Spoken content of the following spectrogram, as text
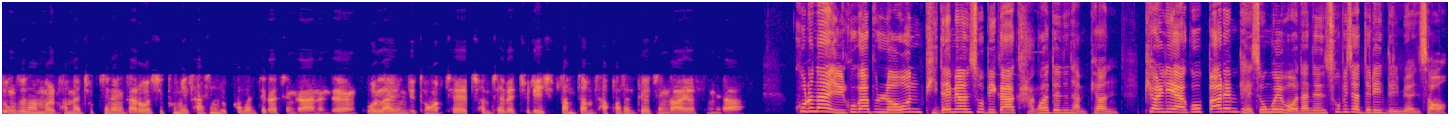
농수산물 판매 촉진 행사로 식품이 46%가 증가하는 등 온라인 유통업체 전체 매출이 13.4% 증가하였습니다. 코로나19가 불러온 비대면 소비가 강화되는 한편 편리하고 빠른 배송을 원하는 소비자들이 늘면서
